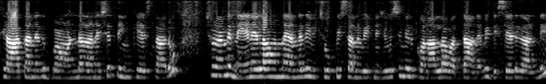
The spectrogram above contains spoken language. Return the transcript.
క్లాత్ అనేది బాగుండదు అనేసి థింక్ చేస్తారు. చూడండి నేను ఎలా ఉన్నాయి అనేది ఇవి చూపిస్తాను. వీటిని చూసి మీరు కొనాలా వద్దా అనేవి డిసైడ్ కాండి.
